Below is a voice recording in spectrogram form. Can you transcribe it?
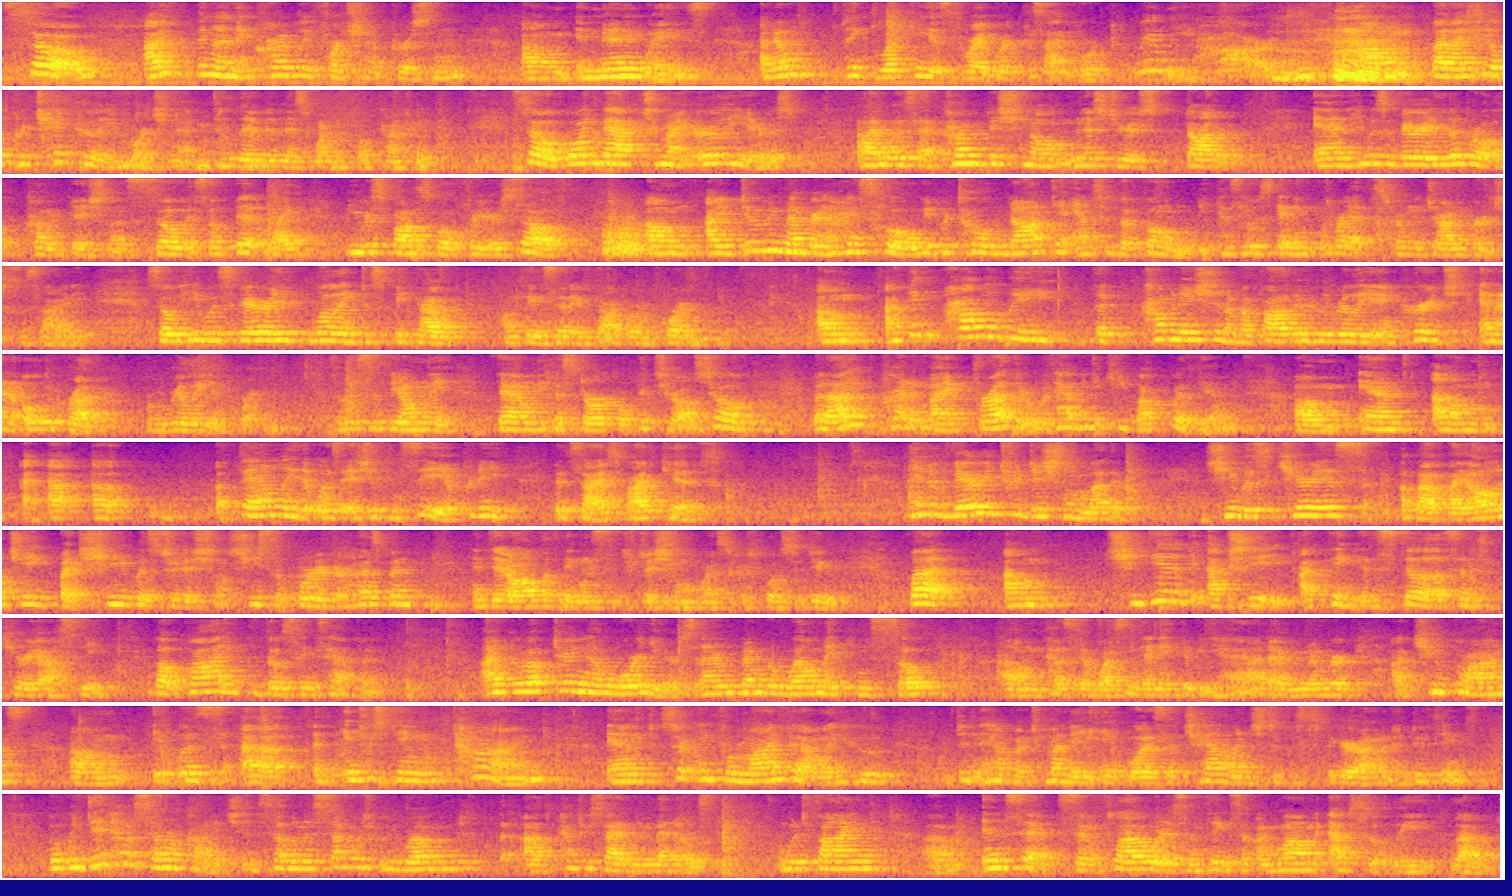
So, I've been an incredibly fortunate person um, in many ways. I don't think lucky is the right word because I've worked really hard, um, but I feel particularly fortunate to live in this wonderful country. So, going back to my early years, I was a congregational minister's daughter, and he was a very liberal congregationalist, so it's a bit like be responsible for yourself. Um, I do remember in high school, we were told not to answer the phone because he was getting threats from the John Birch Society. So he was very willing to speak out on things that he thought were important. Um, I think probably the combination of a father who really encouraged and an older brother were really important. So this is the only family historical picture I'll show. But I credit my brother with having to keep up with him. Um, and um, a, a, a family that was, as you can see, a pretty good size, five kids. I had a very traditional mother. She was curious about biology, but she was traditional. She supported her husband and did all the things the traditional wives were supposed to do. But um, she did actually, I think, instill a sense of curiosity about why did those things happen. I grew up during the war years, and I remember well making soap because um, there wasn't any to be had. I remember uh, coupons. Um, it was uh, an interesting time, and certainly for my family, who didn't have much money, it was a challenge to figure out how to do things. But we did have a summer cottage, and so in the summers we roamed uh, the countryside and the meadows and would find um, insects and flowers and things that my mom absolutely loved.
